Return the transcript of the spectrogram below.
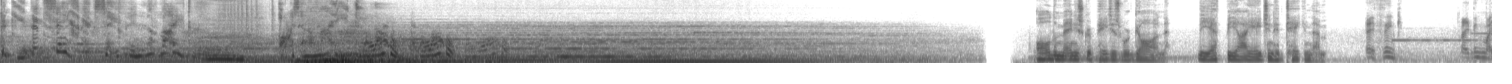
to keep it safe. Safe in the light. Always in the light. All the manuscript pages were gone. The FBI agent had taken them. I think. I think my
